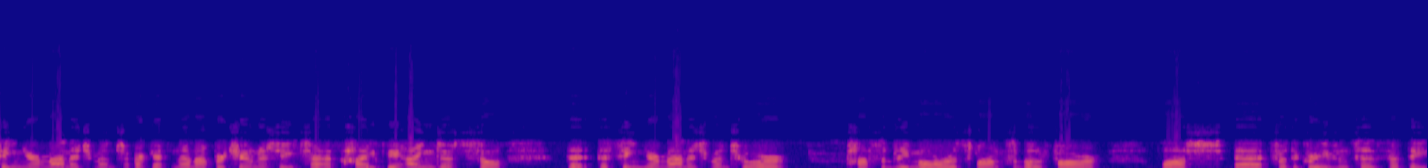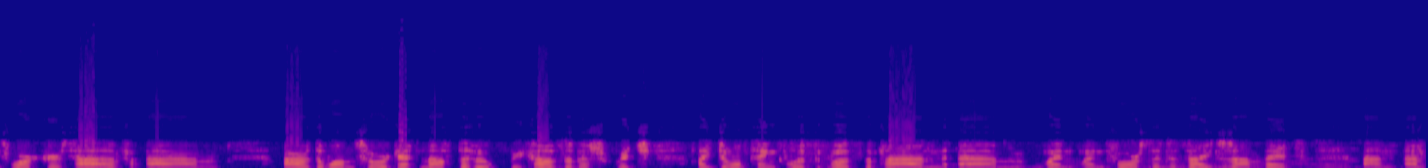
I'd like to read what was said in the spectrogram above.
senior management are getting an opportunity to hide behind it. So the, the senior management who are possibly more responsible for what uh, for the grievances that these workers have, um, are the ones who are getting off the hook because of it, which I don't think was was the plan um, when when Fórsa decided on this. And, and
